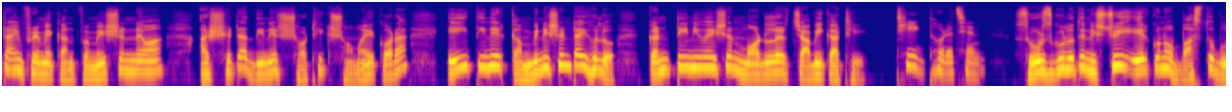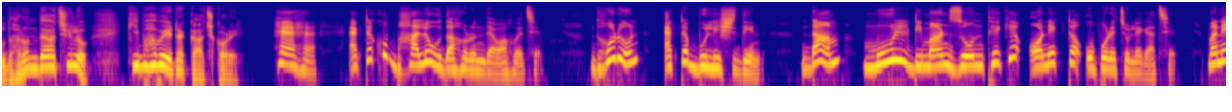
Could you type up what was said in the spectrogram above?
টাইম ফ্রেমে কনফার্মেশন নেওয়া আর সেটা দিনের সঠিক সময়ে করা এই তিনের কম্বিনেশনটাই হলো কন্টিনিউয়েশন মডেলের চাবিকাঠি। ঠিক ধরেছেন। সোর্সগুলোতে নিশ্চয়ই এর কোনো বাস্তব উদাহরণ দেওয়া ছিল? কীভাবে এটা কাজ করে? হ্যাঁ হ্যাঁ একটা খুব ভালো উদাহরণ দেওয়া হয়েছে। ধরুন একটা বুলিশ দিন। দাম মূল ডিমান্ড জোন থেকে অনেকটা উপরে চলে গেছে। মানে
